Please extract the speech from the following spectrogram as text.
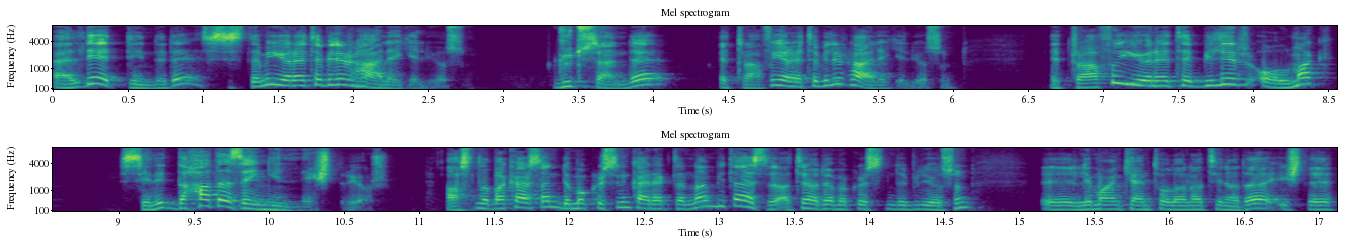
elde ettiğinde de sistemi yönetebilir hale geliyorsun. Güç sende etrafı yönetebilir hale geliyorsun. Etrafı yönetebilir olmak seni daha da zenginleştiriyor. Aslında bakarsan demokrasinin kaynaklarından bir tanesi. Atina demokrasisinde biliyorsun e, liman kenti olan Atina'da işte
